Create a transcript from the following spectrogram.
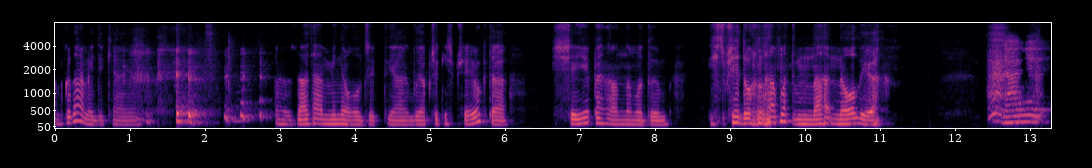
bu kadar mıydı hikaye? Evet. Ee, Zaten mini olacaktı yani bu yapacak hiçbir şey yok da şeyi ben anlamadım. Hiçbir şey doğrulanmadı Ne, ne oluyor? Yani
